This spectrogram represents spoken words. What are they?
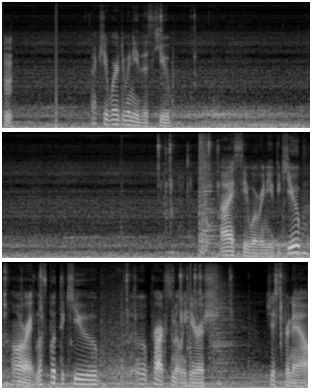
Hmm. Actually, where do we need this cube? I see where we need the cube. Alright, let's put the cube... approximately here-ish. Just for now.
